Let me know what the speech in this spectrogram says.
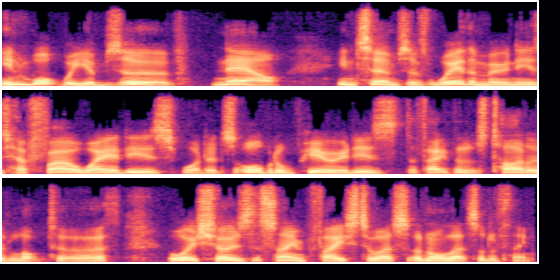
in what we observe now in terms of where the moon is, how far away it is, what its orbital period is, the fact that it's tidally locked to Earth always shows the same face to us, and all that sort of thing.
